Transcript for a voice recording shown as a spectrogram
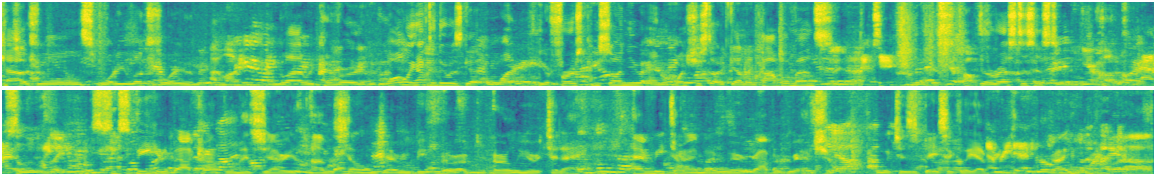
casual, sporty look for you. I love it. I'm glad we converted. All we have to do is get one your first piece on you, and once you start getting compliments, That's it. the rest is history. You're hooked. Absolutely. Speaking about compliments, Jerry, I was telling Jerry before earlier today. Every time I wear a Robert Graham shirt, which is basically every day, right? Uh,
